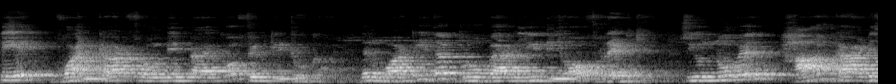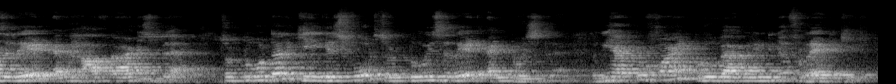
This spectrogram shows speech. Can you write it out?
take one card from a pack of 52 cards then what is the probability of red king? So you know well half card is red and half card is black. So total king is 4 so 2 is red and 2 is black. So we have to find probability of red king.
